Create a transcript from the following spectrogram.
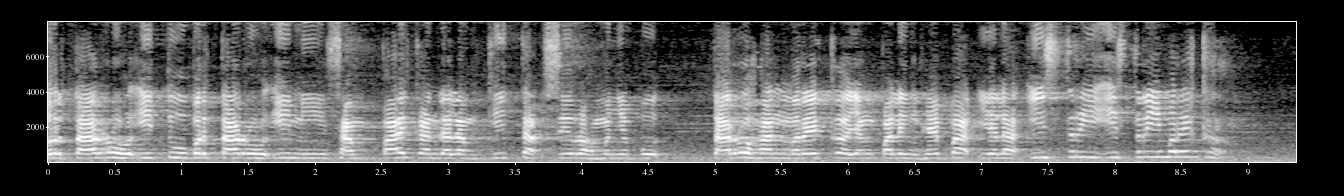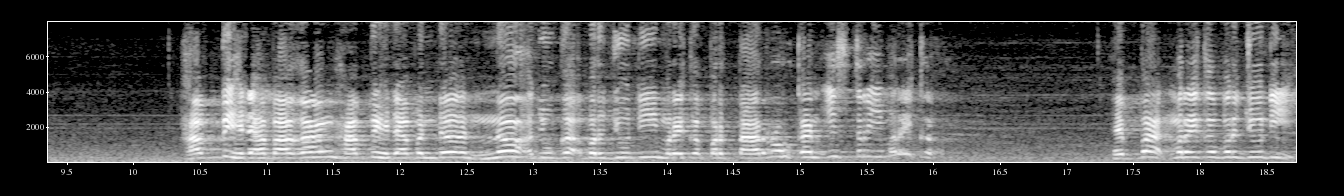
Bertaruh itu, bertaruh ini sampaikan dalam kitab sirah menyebut taruhan mereka yang paling hebat ialah isteri-isteri mereka. Habis dah barang, habis dah benda, nak juga berjudi, mereka pertaruhkan isteri mereka. Hebat mereka berjudi.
